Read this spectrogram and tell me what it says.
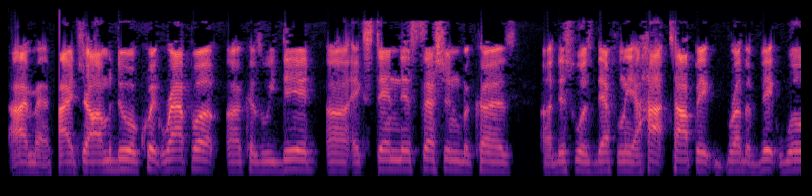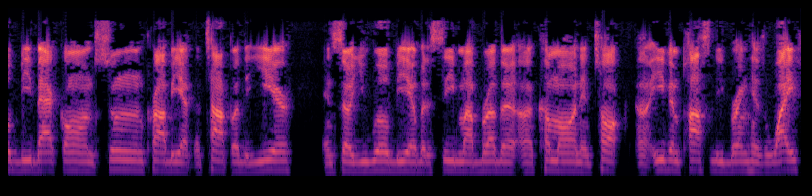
All right, man. All right, y'all. I'm gonna do a quick wrap up because uh, we did uh, extend this session because uh, this was definitely a hot topic. Brother Vic will be back on soon, probably at the top of the year, and so you will be able to see my brother uh, come on and talk, uh, even possibly bring his wife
